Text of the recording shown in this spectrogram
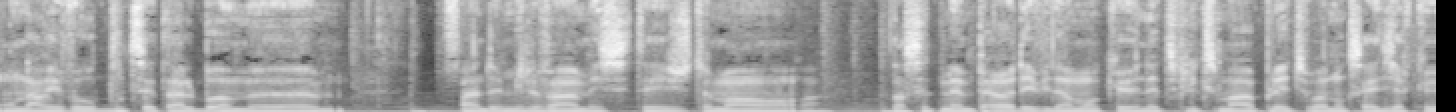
on arrivait au bout de cet album euh, fin 2020, mais c'était justement dans cette même période évidemment que Netflix m'a appelé, tu vois. Donc ça veut dire que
